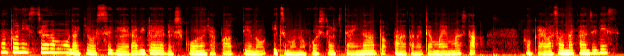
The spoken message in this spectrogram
本当に必要なものだけをすぐ選び取れる思考のキャパっていうのをいつも残しておきたいなと改めて思いました。今回はそんな感じです。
